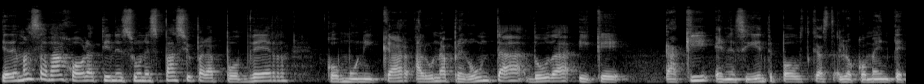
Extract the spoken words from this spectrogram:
Y además abajo ahora tienes un espacio para poder comunicar alguna pregunta, duda y que aquí en el siguiente podcast lo comente.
